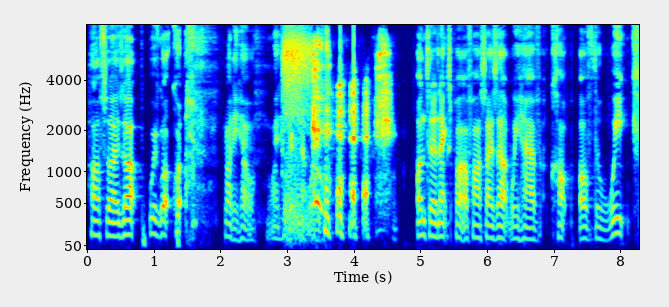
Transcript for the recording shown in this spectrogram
half size up. We've got qu- bloody hell. Why is it written that way? On to the next part of Half Size Up, we have Cop of the Week.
